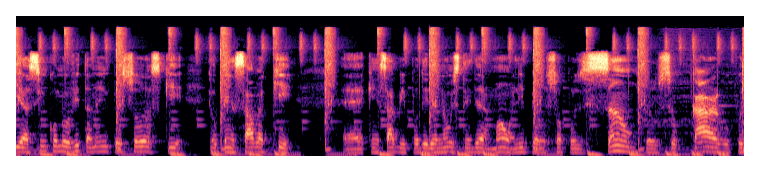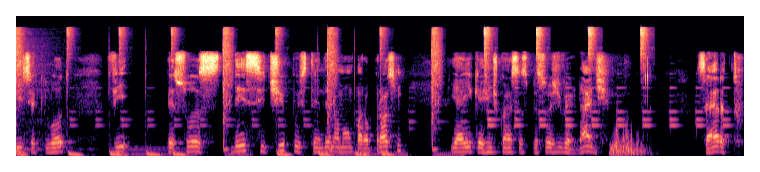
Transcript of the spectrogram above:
E assim como eu vi também pessoas que eu pensava que, é, quem sabe, poderia não estender a mão ali pela sua posição, pelo seu cargo, por isso e aquilo outro, vi pessoas desse tipo estendendo a mão para o próximo. E aí que a gente conhece as pessoas de verdade, certo?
